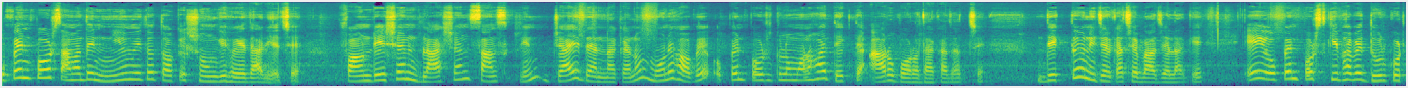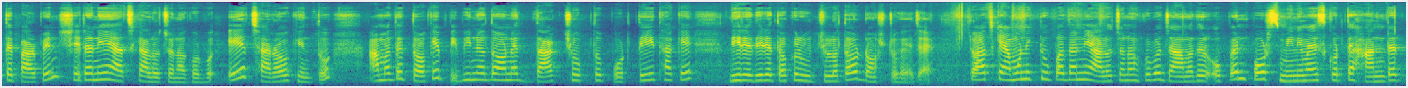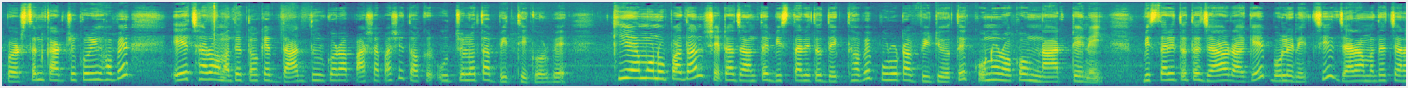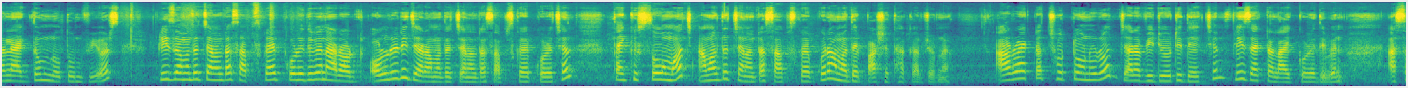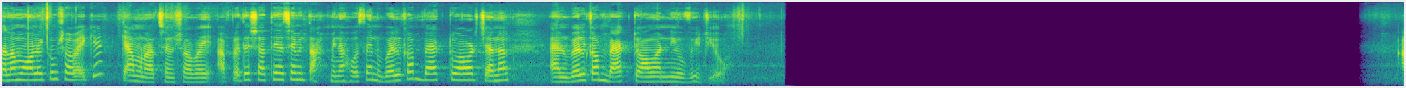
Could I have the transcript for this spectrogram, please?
Open পোর্স আমাদের নিয়মিত ত্বকের সঙ্গী হয়ে দাঁড়িয়েছে। ফাউন্ডেশন ব্লাশন সানস্ক্রিন, যাই দেন না কেন, মনে হবে ওপেন পোর্সগুলো মনে হয় দেখতে আরও বড় দেখা যাচ্ছে। দেখতেও নিজের কাছে বাজে লাগে। এই ওপেন পোর্স কীভাবে দূর করতে পারবেন সেটা নিয়ে আজকে আলোচনা করব। এছাড়াও কিন্তু আমাদের ত্বকে বিভিন্ন ধরনের দাগ ছোপ তো পড়তেই থাকে, ধীরে ধীরে ত্বকের উজ্জ্বলতাও নষ্ট হয়ে যায়। তো আজকে এমন একটি উপাদান নিয়ে আলোচনা করব যা আমাদের ওপেন পোর্স মিনিমাইজ করতে হান্ড্রেড পারসেন্ট কার্যকরী হবে। এছাড়াও আমাদের ত্বকের দাগ দূর করার পাশাপাশি ত্বকের উজ্জ্বলতা বৃদ্ধি করবে। কি এমন উপাদান? সেটা জানতে বিস্তারিত দেখতে হবে। পুরোটা ভিডিওতে কোনো রকম না টেনেই বিস্তারিততে যাওয়ার আগে বলে নিচ্ছি, যারা আমাদের চ্যানেলে একদম নতুন ভিউয়ার্স প্লিজ আমাদের চ্যানেলটা সাবস্ক্রাইব করে দেবেন। আর অলরেডি যারা আমাদের চ্যানেলটা সাবস্ক্রাইব করেছেন থ্যাংক ইউ সো মাচ আমাদের চ্যানেলটা সাবস্ক্রাইব করে আমাদের পাশে থাকার জন্য। আরও একটা ছোট্ট অনুরোধ, যারা ভিডিওটি দেখছেন প্লিজ একটা লাইক করে দিবেন। আসসালামু আলাইকুম সবাইকে, কেমন আছেন সবাই? আপনাদের সাথে আছে আমি Tahmina Hossain. Welcome back to our channel and welcome back to our new video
